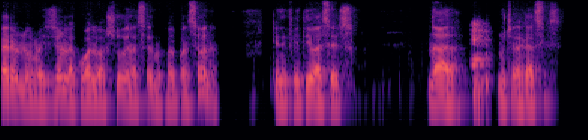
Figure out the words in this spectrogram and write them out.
en una organización en la cual lo ayuden a ser mejor persona? Que en definitiva es eso. Nada, muchas gracias.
